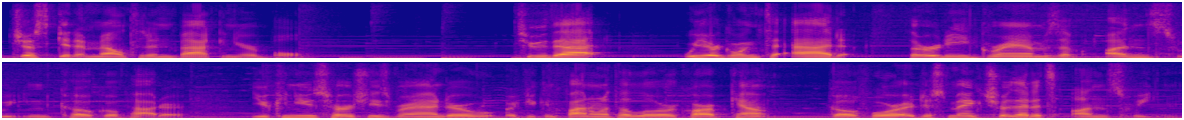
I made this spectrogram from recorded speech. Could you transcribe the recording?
just get it melted and back in your bowl. To that, we are going to add 30 grams of unsweetened cocoa powder. You can use Hershey's brand, or if you can find one with a lower carb count, go for it. Just make sure that it's unsweetened.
